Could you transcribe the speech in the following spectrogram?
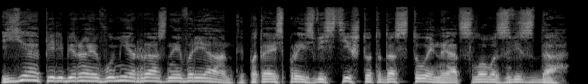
Я перебираю в уме разные варианты, пытаясь произвести что-то достойное от слова «звезда».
